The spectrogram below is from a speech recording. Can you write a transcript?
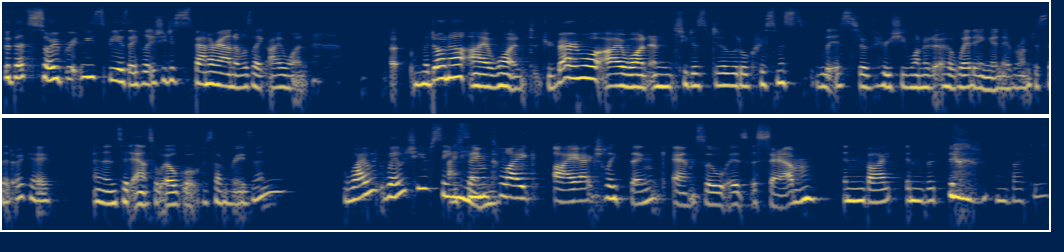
But that's so Britney Spears. I feel like she just span around and was like, I want uh, Madonna, I want Drew Barrymore, I want, and she just did a little Christmas list of who she wanted at her wedding, and everyone just said, okay. And then said Ansel Elgort for some reason. Why would where would she have seen I him? think, like, I actually think Ansel is a Sam invite, invi- invitee.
